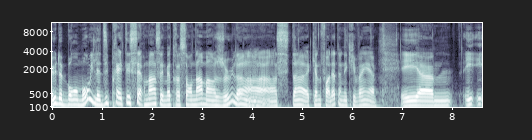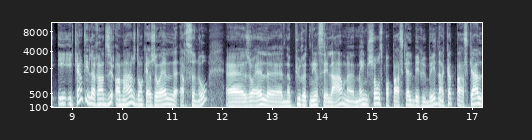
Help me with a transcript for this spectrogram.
eu de bons mots. Il a dit prêter serment, c'est mettre son âme en jeu, là, mm -hmm. en, en, citant Ken Follett, un écrivain. et et, quand il a rendu hommage donc à Joël Arsenault, euh, Joël euh, n'a pu retenir ses larmes. Même chose pour Pascal Bérubé. Dans le cas de Pascal,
